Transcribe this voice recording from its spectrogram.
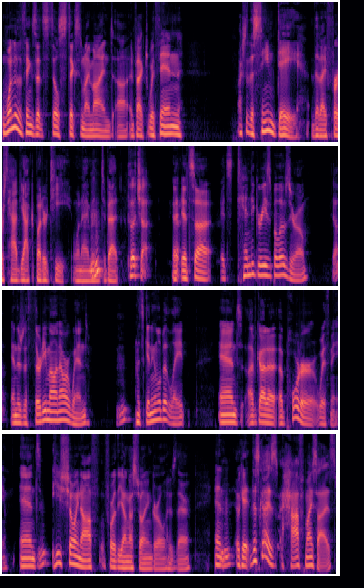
One of the things that still sticks in my mind, uh, in fact, within actually the same day that I first had yak butter tea when I'm in Tibet, Pucha. Uh, it's uh, it's 10 degrees below zero, Yeah. and there's a 30 mile an hour wind. Mhm. It's getting a little bit late, and I've got a, a porter with me, and Mhm. he's showing off for the young Australian girl who's there. And Mm-hmm. okay, this guy's half my size.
